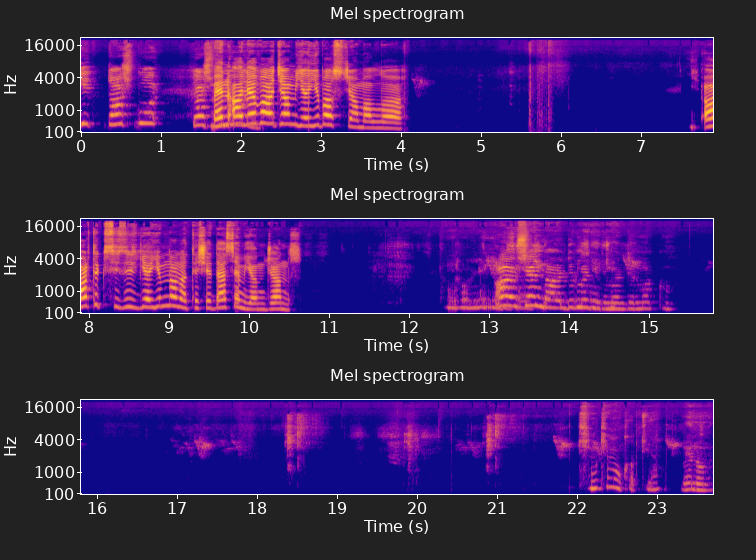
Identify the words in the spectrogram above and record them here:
git taş boy. Taş Ben boy- alev alacağım yayı basacağım Allah. Artık sizi yayımdan ateş edersem yanacaksınız. Hayır sen de öldürme dedim öldürme hakkım. Kim kim ok atıyor? Ben ona.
